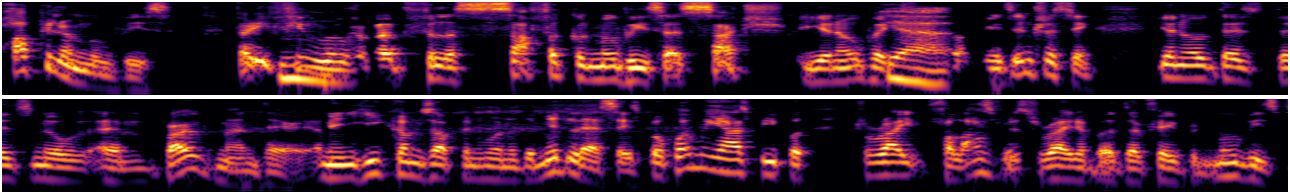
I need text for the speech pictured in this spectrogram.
popular movies. Very few mm. wrote about philosophical movies as such, you know, which yeah. is interesting. You know, there's there's no um, Bergman there. I mean, he comes up in one of the middle essays. But when we ask people to write, philosophers to write about their favorite movies,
